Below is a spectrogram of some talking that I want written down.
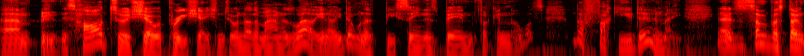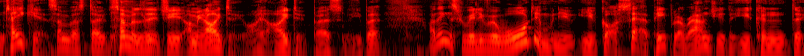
um, it's hard to show appreciation to another man as well. You know, you don't want to be seen as being fucking. Oh, what's what the fuck are you doing, mate? You know, some of us don't take it. Some of us don't. Some are literally. I mean, I do. I, I do personally, but I think it's really rewarding when you you've got a set of people around you that you can that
